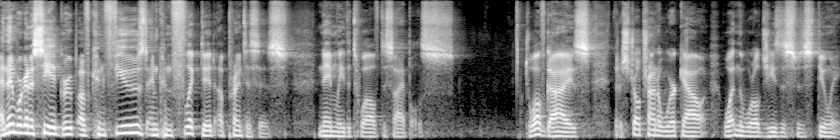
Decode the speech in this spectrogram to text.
And then we're going to see a group of confused and conflicted apprentices, namely the 12 disciples. 12 guys that are still trying to work out what in the world Jesus is doing.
